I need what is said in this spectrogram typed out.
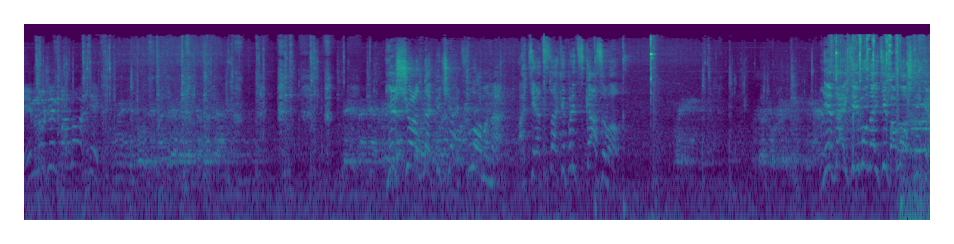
Им нужен помощник! Еще одна печать сломана! Отец так и предсказывал! Не дайте ему найти помощника!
